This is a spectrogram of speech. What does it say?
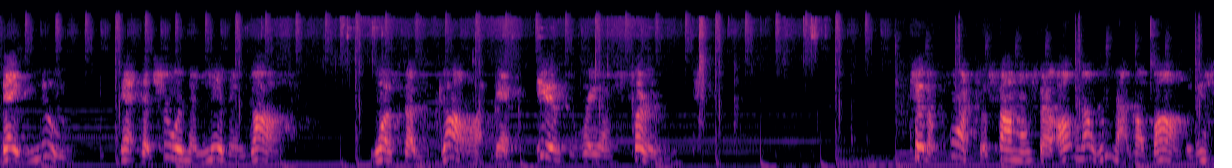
They knew that the true and the living God was the God that Israel served. To the point that someone said, oh no, we're not going to bother them.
